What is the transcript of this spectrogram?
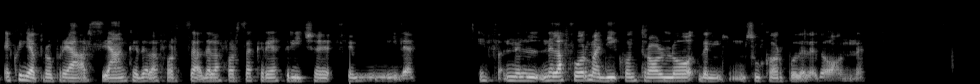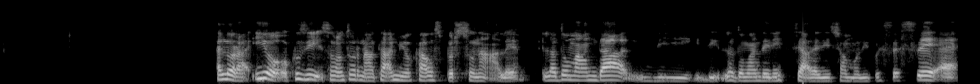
e quindi appropriarsi anche della forza, della forza creatrice femminile inf- nel, nella forma di controllo del, sul corpo delle donne. Allora, io così sono tornata al mio caos personale. La domanda, di, di, la domanda iniziale, diciamo, di questo essere è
